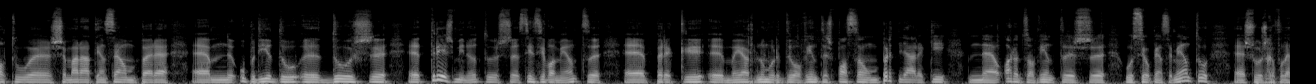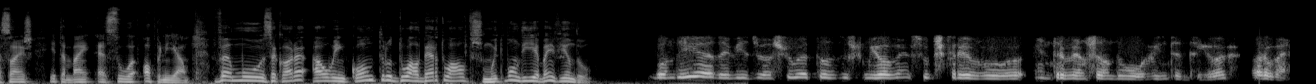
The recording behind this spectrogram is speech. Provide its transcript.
Volto a chamar a atenção para um, o pedido uh, dos uh, três minutos, sensivelmente, para que maior número de ouvintes possam partilhar aqui na Hora dos Ouvintes o seu pensamento, as suas reflexões e também a sua opinião. Vamos agora ao encontro do Alberto Alves. Muito bom dia, bem-vindo. Bom dia, David Joshua, todos os que me ouvem. Subscrevo a intervenção do ouvinte anterior. Ora bem,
